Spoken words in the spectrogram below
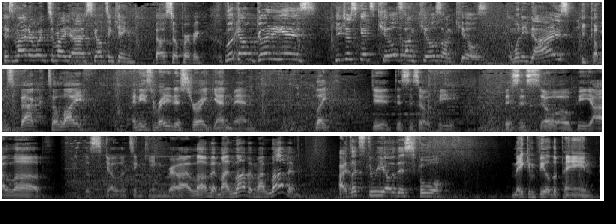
his miner went to my uh, skeleton king. That was so perfect. Look how good he is. He just gets kills on kills on kills. And when he dies, he comes back to life. And he's ready to destroy again, man. Like, dude, this is OP. This is so OP. I love the skeleton king, bro. I love him. I love him. I love him. All right, let's 3-0 this fool. Make him feel the pain.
